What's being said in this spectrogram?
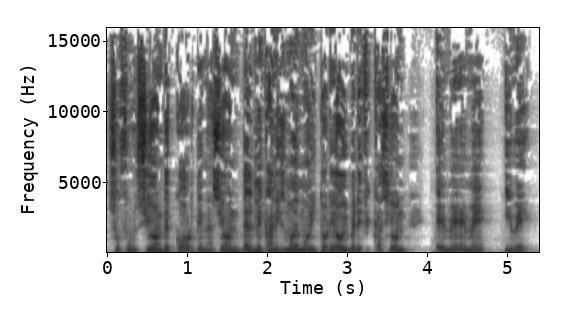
su función de coordinación del mecanismo de monitoreo y verificación MMIB.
